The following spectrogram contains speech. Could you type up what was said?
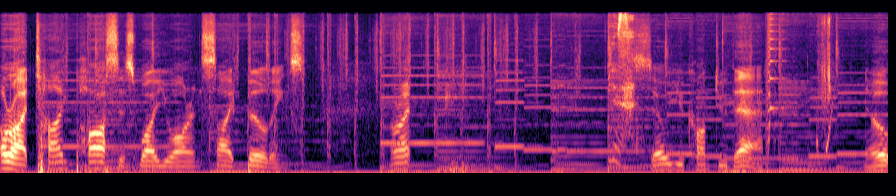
Alright, time passes while you are inside buildings. Alright. So you can't do that. No.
